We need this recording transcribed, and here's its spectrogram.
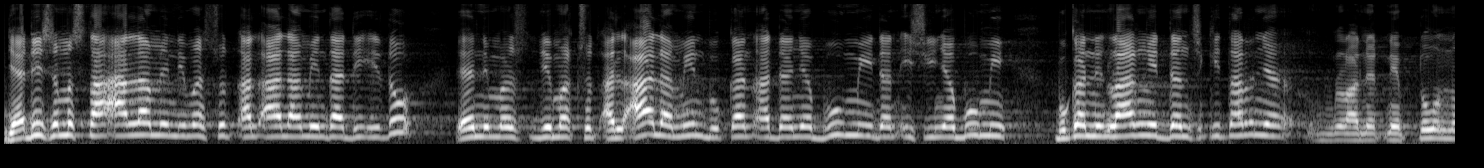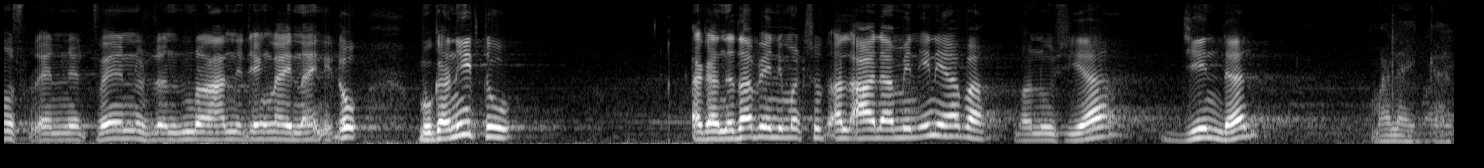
jadi semesta alam yang dimaksud al-alamin tadi itu yang dimaksud al-alamin bukan adanya bumi dan isinya bumi, bukan langit dan sekitarnya, planet Neptunus, planet Venus dan planet yang lain-lain itu bukan itu. Akan tetapi yang dimaksud al-alamin ini apa? Manusia, jin dan malaikat.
